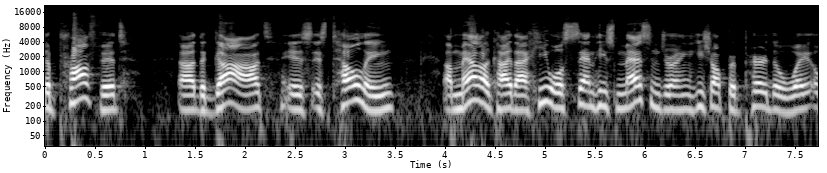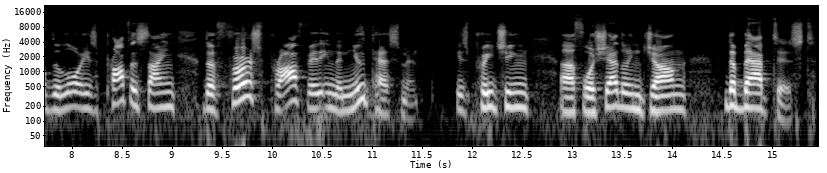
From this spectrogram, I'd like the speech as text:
the prophet, uh, the God, is, is telling uh, Malachi that he will send his messenger and he shall prepare the way of the Lord. He's prophesying the first prophet in the New Testament. He's preaching, uh, foreshadowing John the Baptist.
